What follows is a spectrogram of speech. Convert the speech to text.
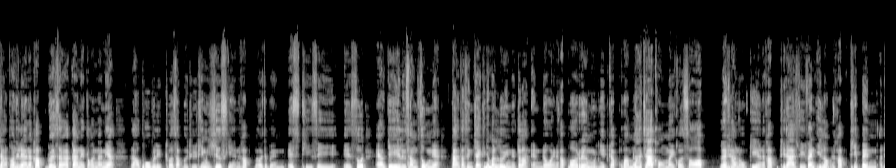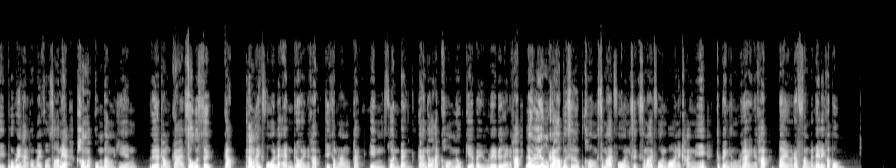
จากตอนที่แล้วนะครับ ด้วยสถานการณ์ในตอนนั้นเนี่ยเหล่าผู้ผลิตโทรศัพท์มือถือที่มีชื่อเสียงนะครับ ไม่ว่าจะเป็น HTC ASUS LG หรือ Samsung เนี่ยต่างตัดสินใจที่จะมาลุยในตลาด Android นะครับเพราะเริ่มหงุดหงิดกับความล่าช้าของ Microsoft และทางโนเกียนะครับ ที่ได้สตีเฟนอีล็อปนะครับ ที่เป็นอดีตผู้บริหารของ Microsoft เนี่ยเข้ามากุมบังเหียน เพื่อทำการสู้ศึกกับ ทั้ง iPhone และ Android นะครับที่กำลังกัดกินส่วนแบ่งการตลาดของโนเกียไปเรื่อยๆนะครับแล้วเรื่องราวบทสรุปของสมาร์ทโฟนศึก Smartphone War ในครั้งนี้จะเป็นอย่างไรนะครับ ไปรับฟังกันได้เลยครับผม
